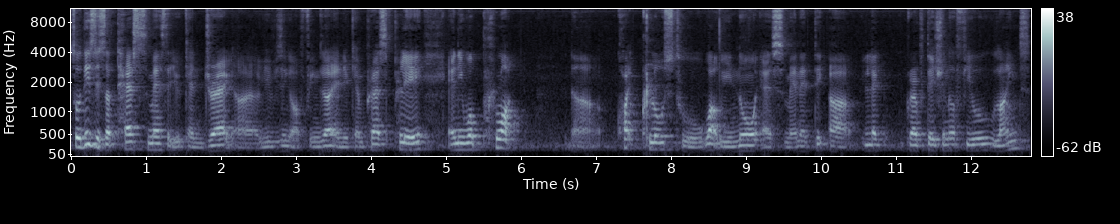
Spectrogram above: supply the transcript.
so this is a test mass that you can drag uh, using your finger and you can press play and it will plot uh, quite close to what we know as magnetic uh, gravitational field lines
